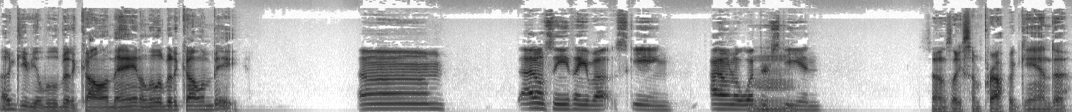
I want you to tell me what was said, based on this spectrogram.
I'll give you a little bit of column A and a little bit of column B. Um, I don't see anything about skiing. I don't know what Hmm. they're skiing. Sounds like some propaganda.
